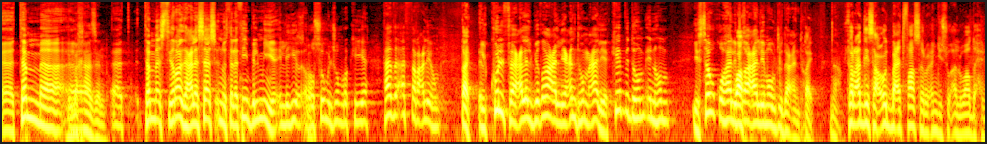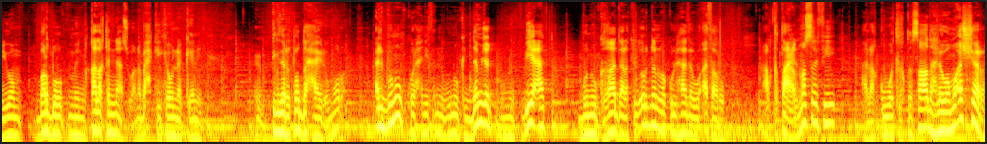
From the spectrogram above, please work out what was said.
آه، تم آه، المخازن. تم استيرادها على أساس إنه 30% اللي هي الرسوم الجمركية هذا أثر عليهم. طيب الكلفة على البضاعة اللي عندهم عالية كيف بدهم إنهم يسوقوا هالبضاعه اللي موجودة عندهم؟ طيب نعم. دكتور عدلي سأعود بعد فاصل وعندي سؤال واضح اليوم برضو من قلق الناس وأنا بحكي كونك يعني تقدر توضح هاي الأمور. البنوك والحديث انه بنوك اندمجت بنوك بيعت بنوك غادرت الأردن وكل هذا وأثره على القطاع نعم. المصرفي على قوة الاقتصاد. هل هو مؤشر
